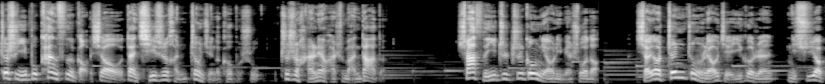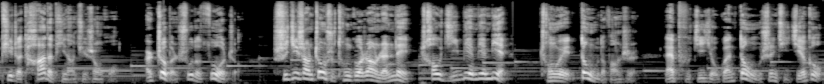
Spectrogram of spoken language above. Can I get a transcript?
这是一部看似搞笑，但其实很正经的科普书，知识含量还是蛮大的。杀死一只知更鸟里面说道：“想要真正了解一个人，你需要披着他的皮囊去生活。”而这本书的作者，实际上正是通过让人类超级变变变，成为动物的方式，来普及有关动物身体结构、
